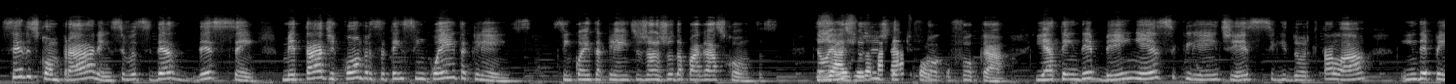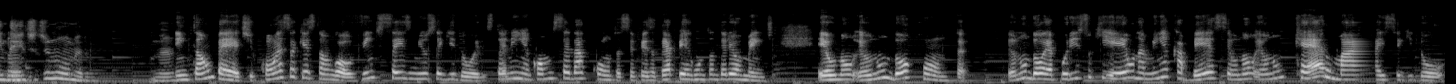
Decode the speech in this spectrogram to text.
Se eles comprarem, se você der desses 100, metade compra, você tem 50 clientes. 50 clientes já ajuda a pagar as contas. Então já é isso que a gente tem que fo focar. E atender bem esse cliente, esse seguidor que está lá, independente uhum. de número. Né? Então, Beth, com essa questão igual 26 mil seguidores, Taninha, como você dá conta? Você fez até a pergunta anteriormente. Eu não, eu não dou conta. Eu não dou. É por isso que eu, na minha cabeça, eu não, eu não quero mais seguidor.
